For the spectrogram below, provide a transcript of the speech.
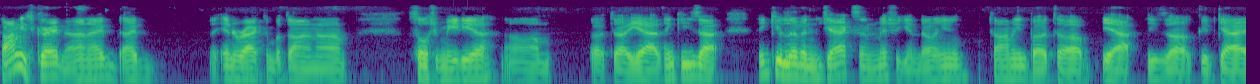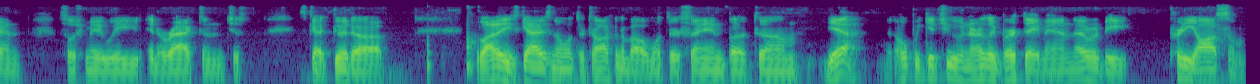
Tommy's great, man. I I interacted with on um, social media. Um, but uh, yeah, I think he's uh, I think you live in Jackson, Michigan, don't you, Tommy? But uh, yeah, he's a good guy and social media. We interact and just he's got good. Uh, a lot of these guys know what they're talking about and what they're saying. But um, yeah, I hope we get you an early birthday, man. That would be pretty awesome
